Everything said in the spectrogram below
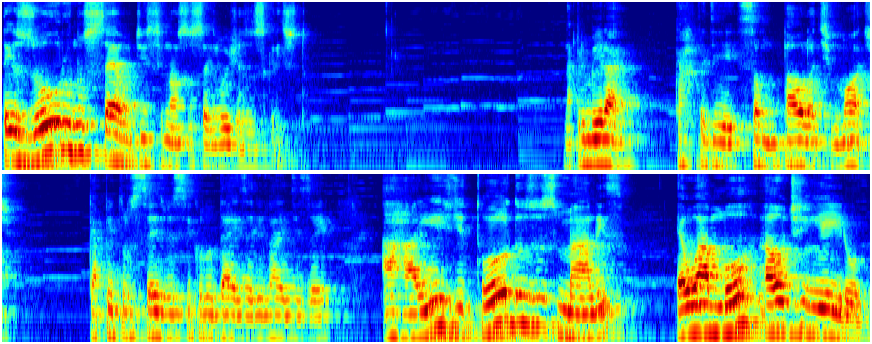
tesouro no céu, disse nosso Senhor Jesus Cristo. Na primeira carta de São Paulo a Timóteo, capítulo 6, versículo 10, ele vai dizer: A raiz de todos os males é o amor ao dinheiro,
